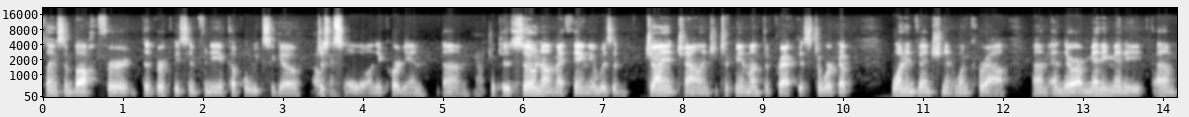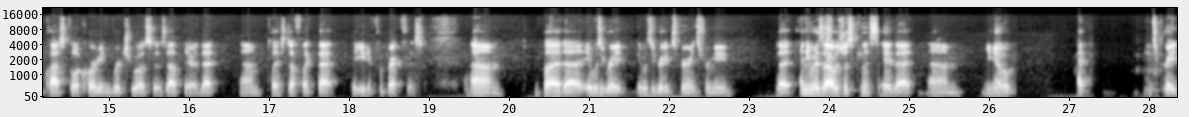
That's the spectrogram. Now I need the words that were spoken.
playing some Bach for the Berkeley Symphony a couple weeks ago, okay. just solo on the accordion, um, gotcha. which is so not my thing. It was a giant challenge. It took me a month of practice to work up one invention and one chorale. Um, and there are many, many um, classical accordion virtuosos out there that um, play stuff like that. They eat it for breakfast. Um, but uh, it was a great, it was a great experience for me. But anyways, I was just gonna say that um, you know, at, it's great.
